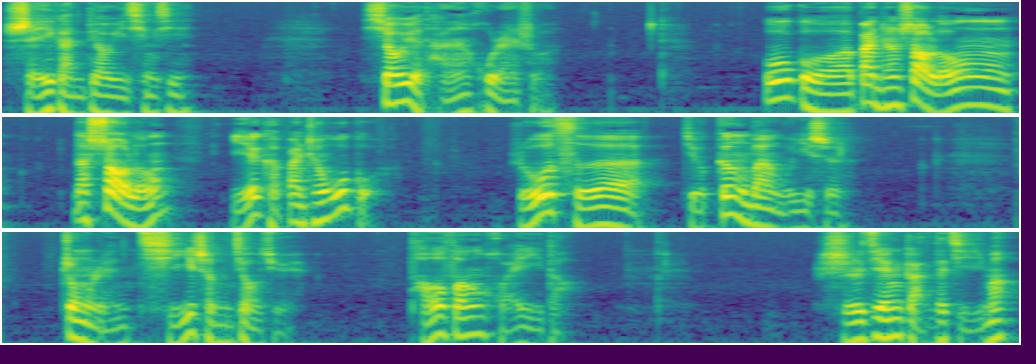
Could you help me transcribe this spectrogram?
谁敢掉以轻心？萧月潭忽然说：“巫果扮成少龙，那少龙也可扮成巫果，如此就更万无一失了。”众人齐声叫绝。陶芳怀疑道：“时间赶得及吗？”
